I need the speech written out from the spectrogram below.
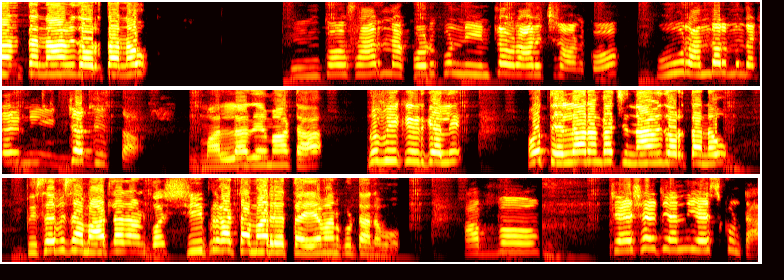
అంతా నా మీద వరుతున్నావు ఇంకోసారి నా కొడుకుని నీ ఇంట్లో రానిచ్చినావు అనుకో ఊరందరి ముందట నీ ఇజ్జత్ తీస్తా. మళ్ళీ అదే మాట. నువ్వు వీకిడికి వెళ్ళి ఓ తెల్లారంగా వచ్చి నా మీద వరుతున్నావు పిస పిస మాట్లాడాను అనుకో చీపురు గట్ట మారేస్తా అబ్బో చేసేటి అన్ని చేసుకుంటా?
